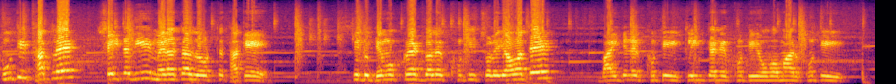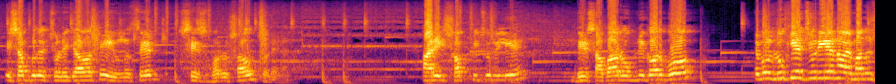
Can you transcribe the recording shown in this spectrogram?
খুঁটি থাকলে সেইটা দিয়ে মেড়াটা লড়তে থাকে। কিন্তু ডেমোক্র্যাট দলের খুঁটি চলে যাওয়াতে, বাইডেনের খুঁটি, ক্লিন্টনের খুঁটি, ওবামার খুঁটি, এসবগুলো চলে যাওয়াতে ইউনুসের শেষ ভরসাও চলে গেল। আর এই সবকিছু মিলিয়ে দেশ আবার অগ্নিগর্ভ এবং লুকিয়ে চুরিয়ে নয়, মানুষ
